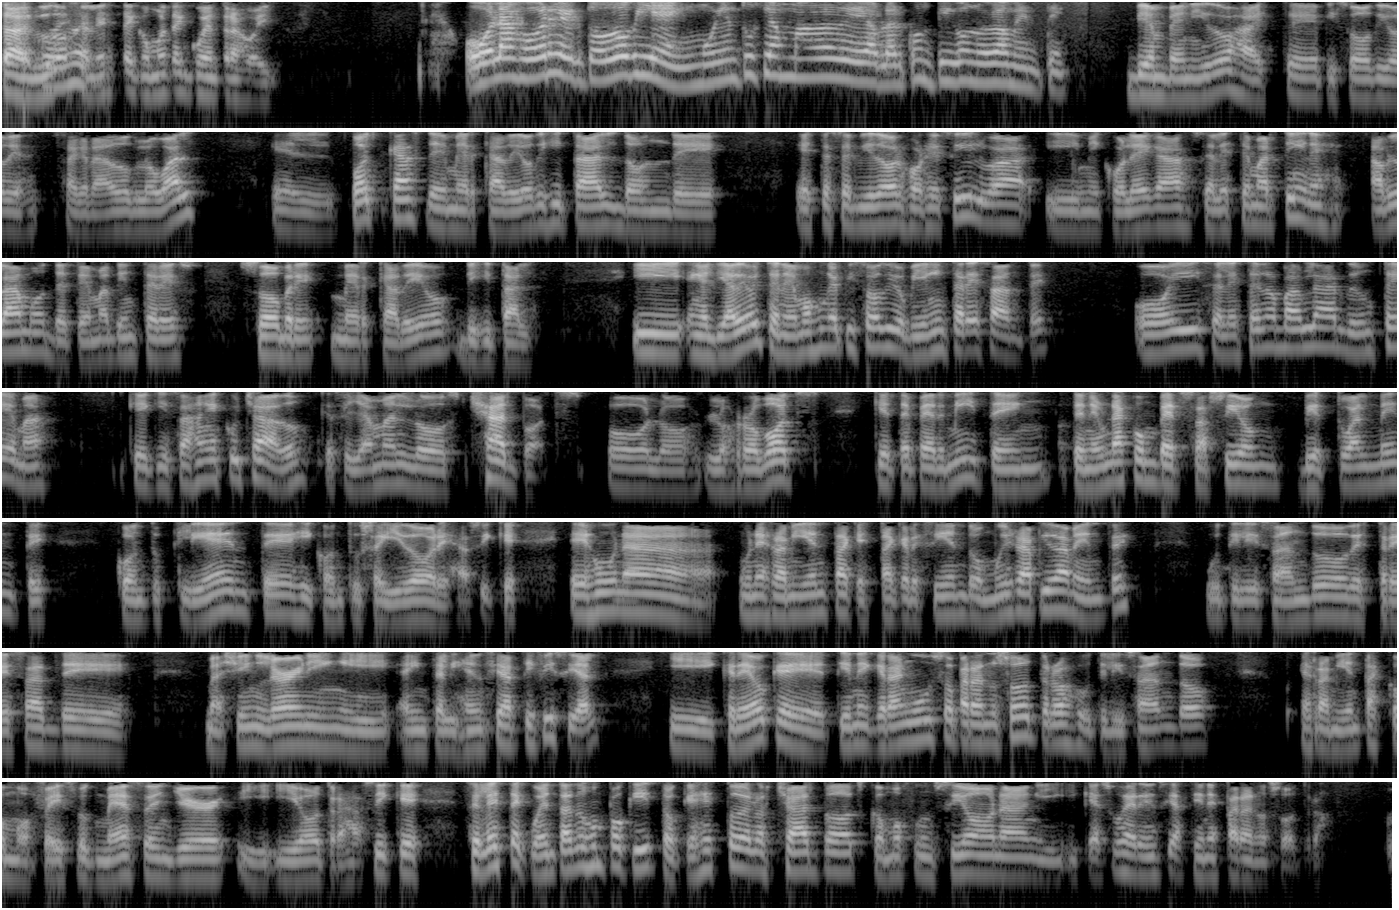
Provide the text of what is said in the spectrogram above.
Saludos, Celeste, ¿cómo te encuentras hoy? Hola, Jorge, todo bien. Muy entusiasmada de hablar contigo nuevamente. Bienvenidos a este episodio de Sagrado Global, el podcast de Mercadeo Digital, donde este servidor Jorge Silva y mi colega Celeste Martínez hablamos de temas de interés sobre mercadeo digital. Y en el día de hoy tenemos un episodio bien interesante. Hoy Celeste nos va a hablar de un tema que quizás han escuchado, que se llaman los chatbots o los, los robots que te permiten tener una conversación virtualmente con tus clientes y con tus seguidores. Así que es una, una herramienta que está creciendo muy rápidamente, utilizando destrezas de machine learning y, e inteligencia artificial. Y creo que tiene gran uso para nosotros utilizando herramientas como Facebook Messenger y, otras. Así que, Celeste, cuéntanos un poquito qué es esto de los chatbots, cómo funcionan y, qué sugerencias tienes para nosotros.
